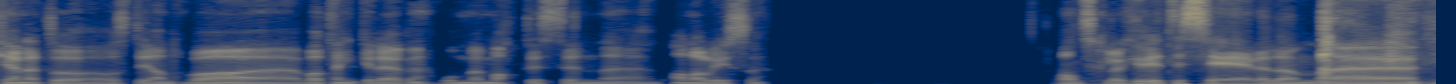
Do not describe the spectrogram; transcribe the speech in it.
Kenneth og, og Stian, hva, hva tenker dere om Mattis sin analyse? Vanskelig å kritisere den. eh,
